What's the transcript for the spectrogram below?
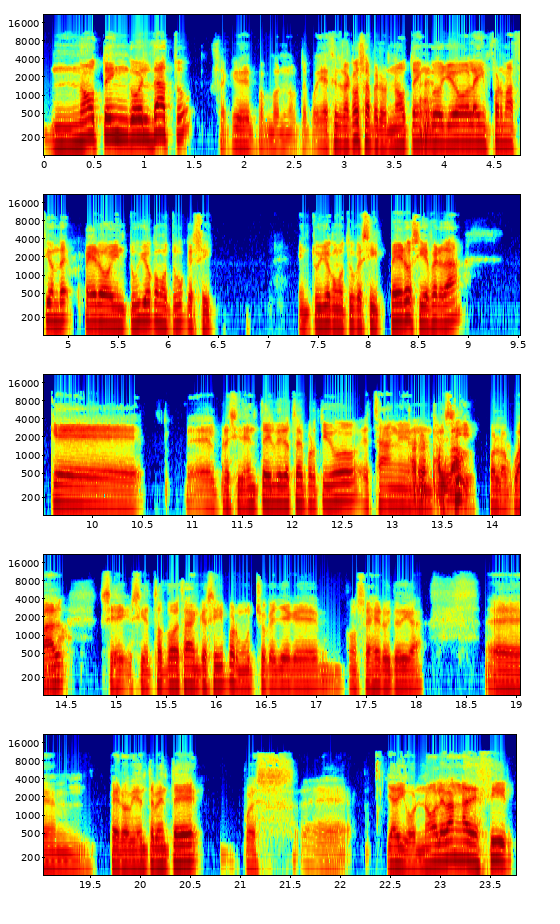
no tengo el dato, o sea que, bueno, te podía decir otra cosa, pero no tengo yo la información de, pero intuyo como tú que sí. Intuyo como tú que sí. Pero sí es verdad que el presidente y el director deportivo están en que sí, por lo cual, si, estos dos están en que sí, por mucho que llegue un consejero y te diga. Eh, pero evidentemente, pues eh, ya digo, no le van a decir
